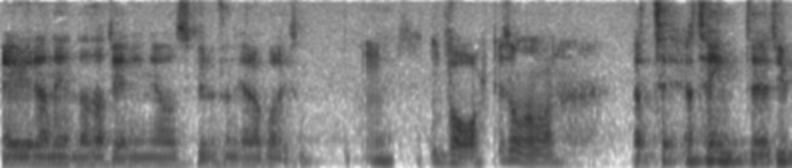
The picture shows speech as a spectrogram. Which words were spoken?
är ju den enda tatueringen jag skulle fundera på liksom. Vart i sådana fall? Jag, t- jag tänkte typ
